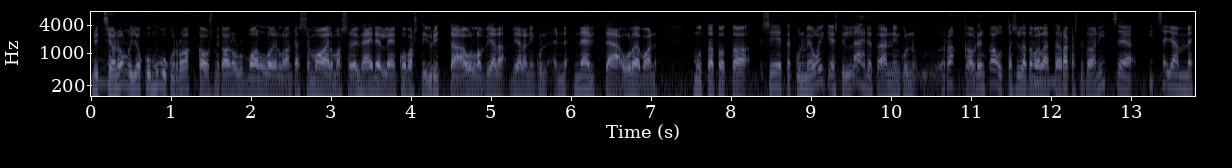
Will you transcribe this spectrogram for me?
Nyt se on ollut joku muu kuin rakkaus, mikä on ollut valloillaan tässä maailmassa ja yhä edelleen kovasti yrittää olla, vielä, vielä niin kun näyttää olevan mutta tota, se, että kun me oikeasti lähdetään niin kuin rakkauden kautta sillä tavalla, että rakastetaan itseä, itsejämme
